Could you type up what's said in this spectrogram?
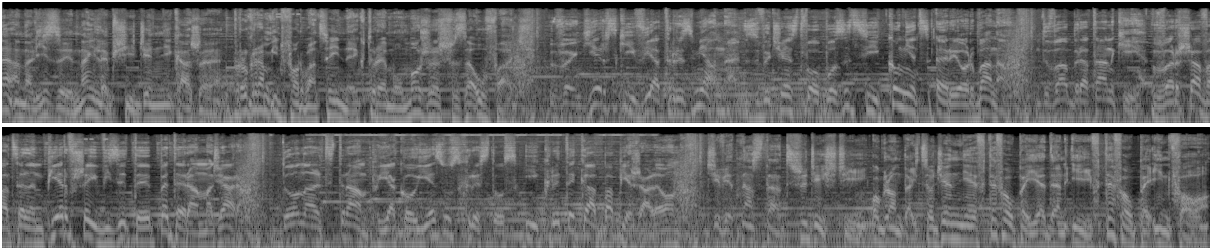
analizy, najlepsi dziennikarze. Program informacyjny, któremu możesz zaufać. Węgierski wiatr zmian. Zwycięstwo opozycji, koniec ery Orbana. Dwa bratanki. Warszawa celem pierwszej wizyty Petera Madziara. Donald Trump jako Jezus Chrystus i krytyka papieża Leona. 19.30. Oglądaj codziennie w TVP1 i w TVP Info.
